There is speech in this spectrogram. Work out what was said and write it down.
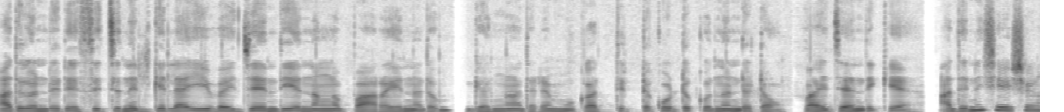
അത് കണ്ട് രസിച്ച് നിൽക്കില്ല ഈ വൈജയന്തി എന്നങ്ങ് പറയുന്നതും ഗംഗാധരൻ മുഖത്തിട്ട് കൊടുക്കുന്നുണ്ട് കേട്ടോ വൈജയന്തിക്ക്. അതിനുശേഷം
